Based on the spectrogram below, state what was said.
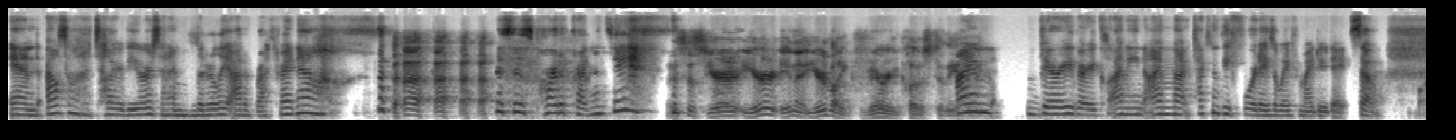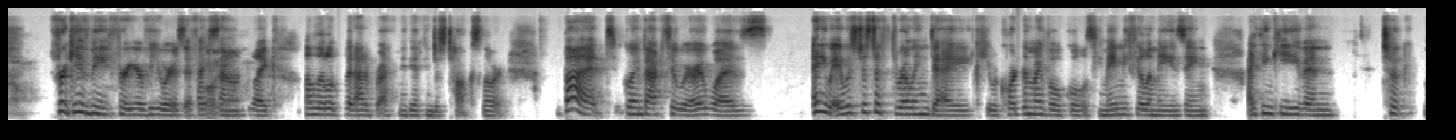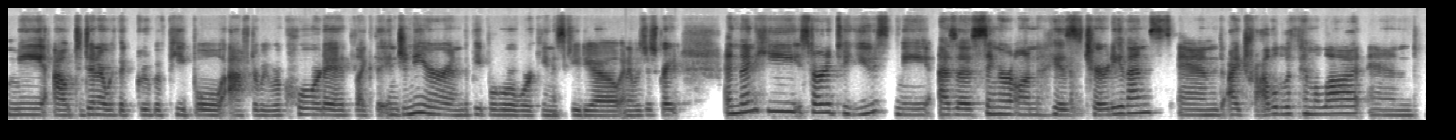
And I also want to tell your viewers that I'm literally out of breath right now. this is part of pregnancy. this is you're you're in it. You're like very close to the. I'm end. Very very close. I mean, I'm technically four days away from my due date. So, wow. Forgive me for your viewers if I oh, sound yeah. like a little bit out of breath. Maybe I can just talk slower. But going back to where I was, anyway, it was just a thrilling day. He recorded my vocals. He made me feel amazing. I think he even took me out to dinner with a group of people after we recorded, like the engineer and the people who were working in the studio. And it was just great. And then he started to use me as a singer on his charity events. And I traveled with him a lot. And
